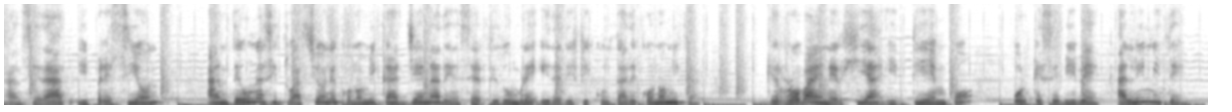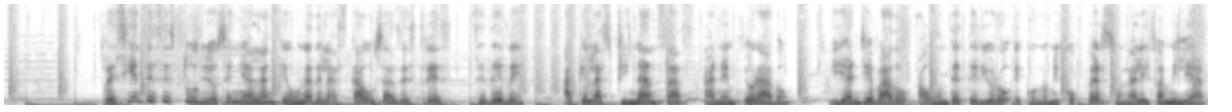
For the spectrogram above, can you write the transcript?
ansiedad y presión ante una situación económica llena de incertidumbre y de dificultad económica, que roba energía y tiempo porque se vive al límite. Recientes estudios señalan que una de las causas de estrés se debe a que las finanzas han empeorado y han llevado a un deterioro económico personal y familiar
